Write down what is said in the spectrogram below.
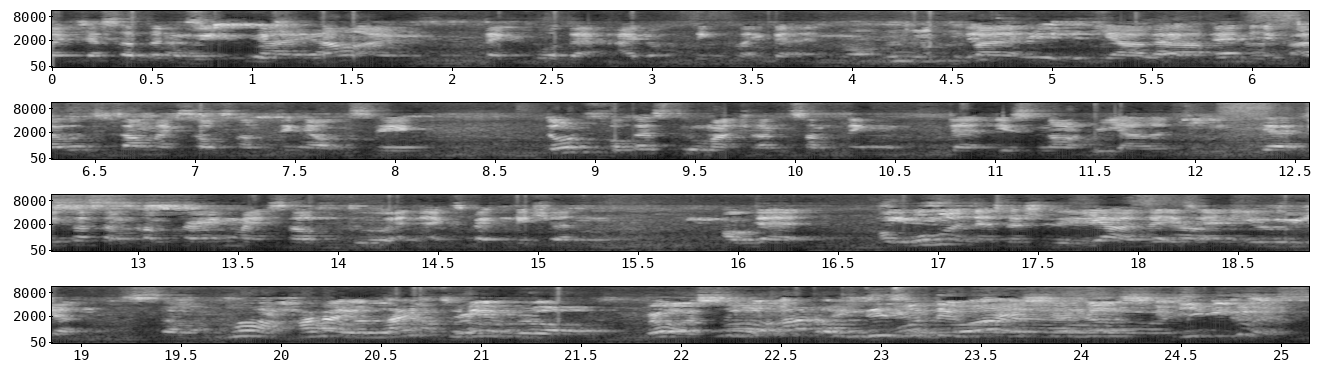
like a certain way. Which yeah. now I'm thankful that I don't think like that anymore. Mhm. But yeah, back then if I were to tell myself something, I would say. Don't focus too much on something that is not reality. Yes. Because I'm comparing myself to an expectation Of- that A is- woman especially. Yeah, that is Yeah. an illusion. So Wow, Hannah, your life today, bro. Bro, So so out of this motivational world. speakers.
